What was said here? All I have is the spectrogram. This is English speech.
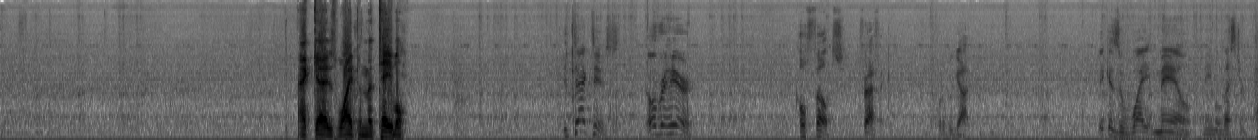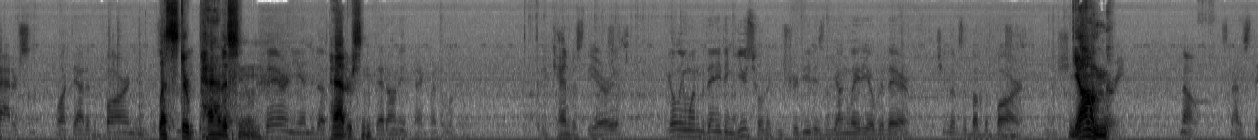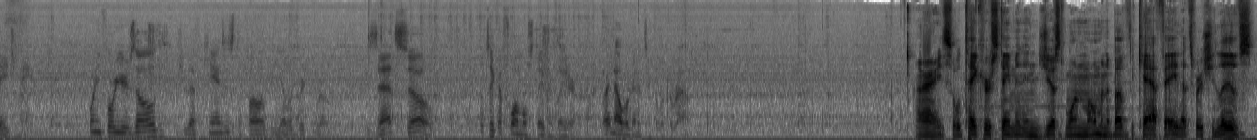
That guy's wiping the table. Detectives, over here. Cole Phelps, traffic. What have we got? Because a white male named Lester Patterson walked out of the bar and into the Lester street, Patterson. There and he ended up Patterson. dead on impact by the look of Have you canvassed the area? The only one with anything useful to contribute is the young lady over there. She lives above the bar. You Young. No, it's not a stage name. 24 years old. She left Kansas to follow the yellow brick road. Is that so? We'll take a formal statement later. Right now, we're going to take a look around. Alright, so we'll take her statement in just one moment above the cafe. That's where she lives.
